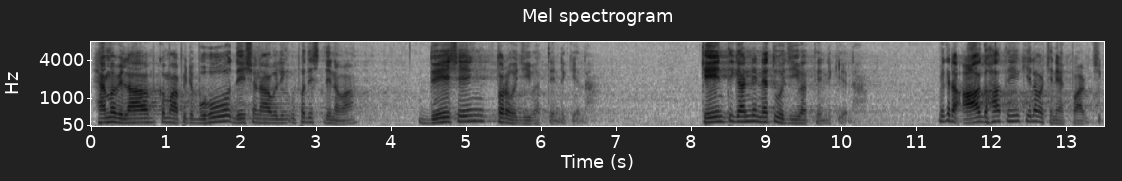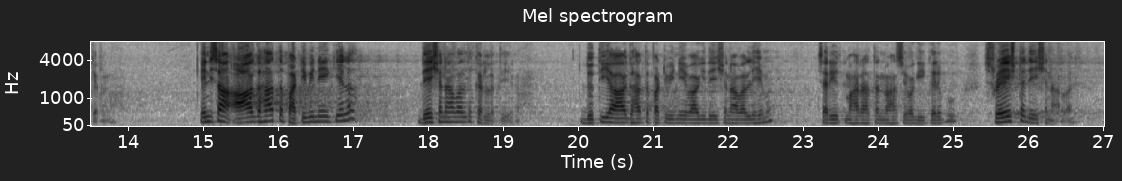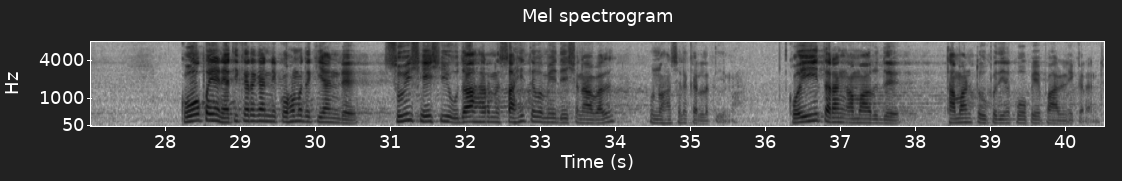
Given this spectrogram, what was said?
හැම වෙලාකම අපිට බොහෝ දේශනාවලින් උපදෙස් දෙනවා දේශයෙන් තොරව ජීවත්තෙන්ට කියලා. කේන්ති ගන්නේ නැතුව ජීවත්වෙන්න කියලා. මේකට ආඝාතය කියලා වචනයක් පාවිච්චි කරනවා. එනිසා ආඝාත පටිවිනය කියලා දේශනාවල්ද කරලා තියෙනවා. දුතිය ආඝාත පටිවිනේ වගේ දේශනාවල් එහෙම චරියුත් මහරහතන් වහසේ වගේ කරපු ශ්‍රේෂ්ඨ දේශනාවල්. කෝපය නැති කරගන්නේ කොහොමද කියන්ට සුවිශේෂී උදාහරණ සහිතව මේ දේශනාවල් උන්වහසල කරලා තියෙනවා. කොයි තරං අමාරුද තමන්ට උපදින කෝපය පාලනය කරන්න.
